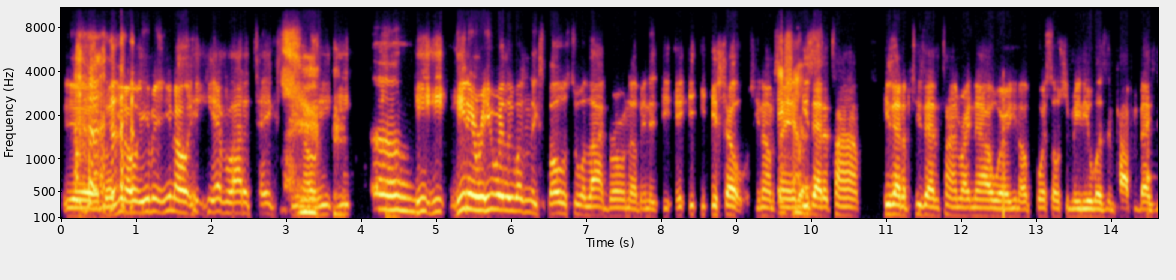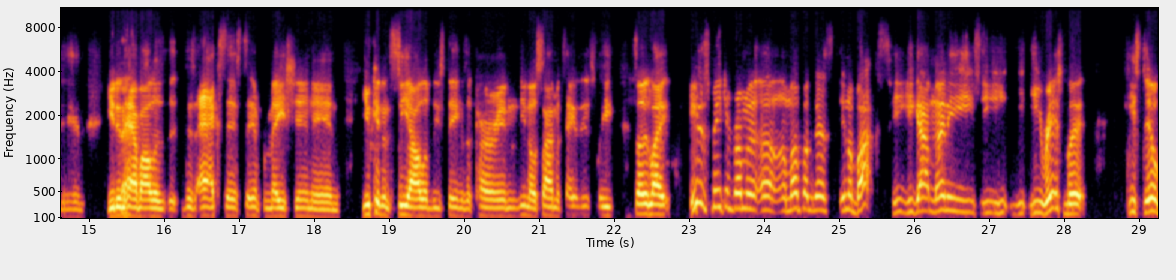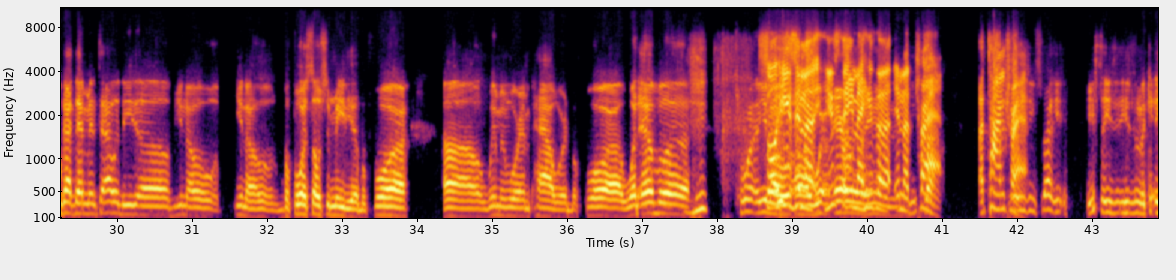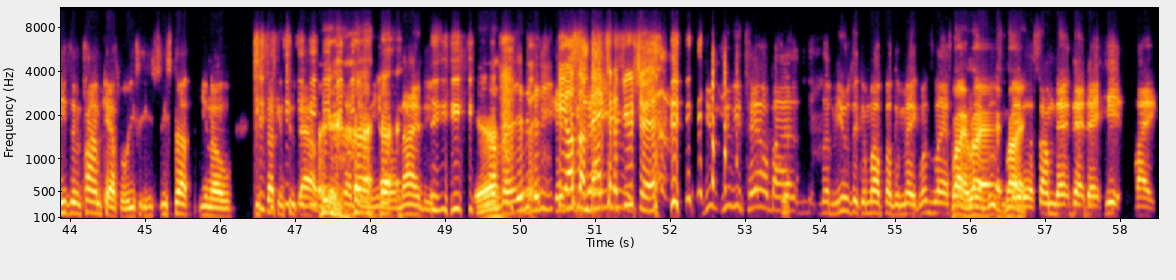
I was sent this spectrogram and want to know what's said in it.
yeah, but you know, even you know, he, he has a lot of takes. You know, he he. Um, he, he he didn't he really wasn't exposed to a lot growing up and it it, it, it shows you know what i'm saying he's at a time he's at a he's at a time right now where you know of course social media wasn't popping back then you didn't have all of this access to information and you can see all of these things occurring, you know, simultaneously. So like he's just speaking from a, a, a motherfucker that's in a box. He he got money, he, he he rich, but he still got that mentality of you know you know before social media, before uh women were empowered, before whatever. Tw- so know, he's in uh, a. you're saying that he's a, in a trap, a time trap. He's, he's, he's, he's, he's in the he's in the time capsule. He's, he's, he's stuck, you know He's stuck in 2000, he's stuck in, you know, 90. Yeah. You know if, if, if, he also Back to the Future. you you can tell by the music a motherfucker make. When's the last right, time right, right. Made, uh, something that, that that hit like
